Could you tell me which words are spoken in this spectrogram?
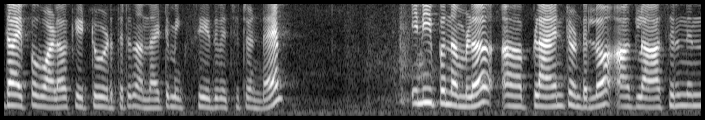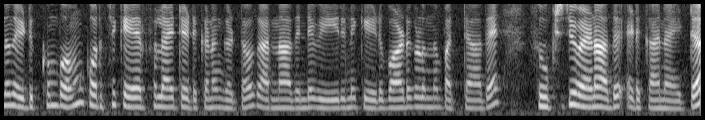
ഇതാ ഇപ്പോൾ വളമൊക്കെ ഇട്ട് കൊടുത്തിട്ട് നന്നായിട്ട് മിക്സ് ചെയ്ത് വെച്ചിട്ടുണ്ട്. ഇനിയിപ്പോൾ നമ്മൾ പ്ലാന്റ് ഉണ്ടല്ലോ ആ ഗ്ലാസ്സിൽ നിന്ന് എടുക്കുമ്പം കുറച്ച് കെയർഫുള്ളായിട്ട് എടുക്കണം കേട്ടോ. കാരണം അതിന്റെ വേരിന് കേടുപാടുകളൊന്നും പറ്റാതെ സൂക്ഷിച്ച് വേണം അത് എടുക്കാനായിട്ട്.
